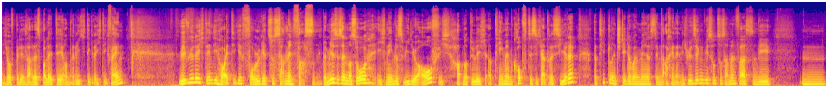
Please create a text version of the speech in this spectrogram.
Ich hoffe, bei dir ist alles Paletti und richtig, richtig fein. Wie würde ich denn die heutige Folge zusammenfassen? Bei mir ist es immer so, ich nehme das Video auf, ich habe natürlich ein Thema im Kopf, das ich adressiere. Der Titel entsteht aber immer erst im Nachhinein. Ich würde es irgendwie so zusammenfassen wie, mh, hm,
